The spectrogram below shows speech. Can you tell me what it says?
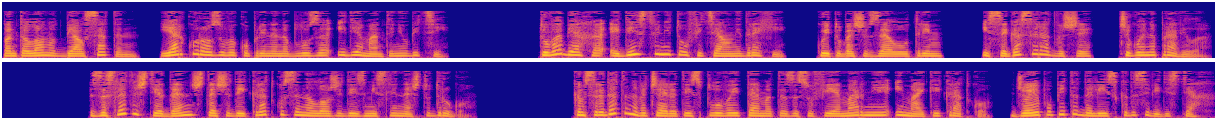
панталон от бял сатен, ярко-розова копринена блуза и диамантени обици. Това бяха единствените официални дрехи, които беше взела от Рим, и сега се радваше, че го е направила. За следващия ден щеше да и кратко се наложи да измисли нещо друго. Към средата на вечерята изплува и темата за София Марния и майка и кратко. Джоя попита дали иска да се види с тях.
